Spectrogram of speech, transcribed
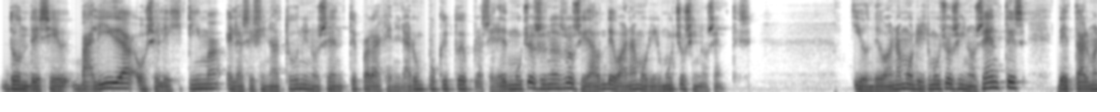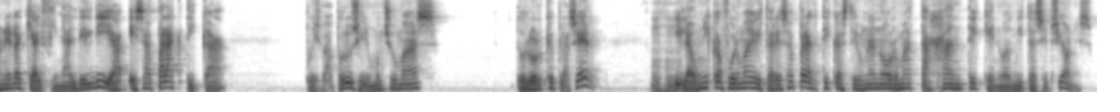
donde se valida o se legitima el asesinato de un inocente para generar un poquito de placer es mucho, es una sociedad donde van a morir muchos inocentes. Y donde van a morir muchos inocentes de tal manera que al final del día esa práctica pues va a producir mucho más dolor que placer. Y la única forma de evitar esa práctica es tener una norma tajante que no admita excepciones.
